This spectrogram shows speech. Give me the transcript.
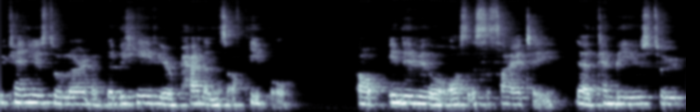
we can use to learn the behavior patterns of people, or individual or society that can be used to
